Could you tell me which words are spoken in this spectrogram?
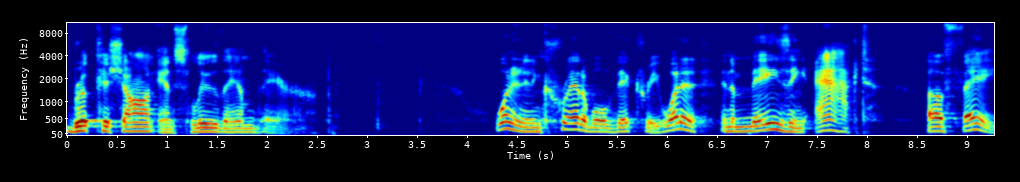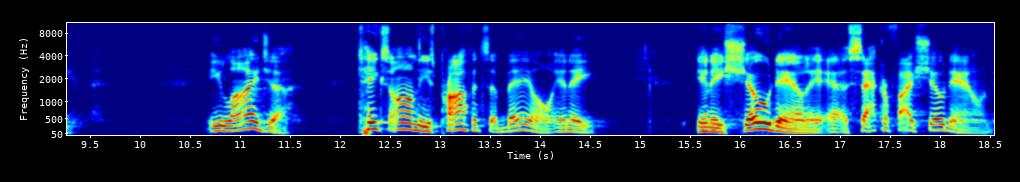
brook Kishon and slew them there. What an incredible victory. What a, an amazing act of faith. Elijah takes on these prophets of Baal in a in a showdown, a, a, sacrifice showdown,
